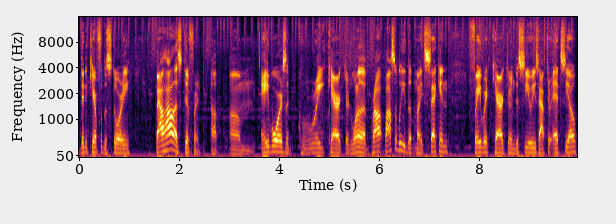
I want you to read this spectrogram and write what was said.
didn't care for the story. Valhalla is different. Uh, um, Eivor is a great character. One of the possibly the, my second favorite character in the series after Ezio,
